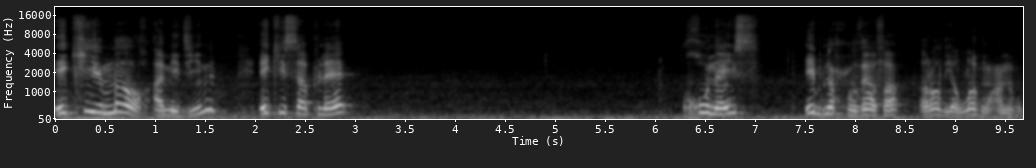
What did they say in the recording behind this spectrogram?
et qui est mort à Médine et qui s'appelait Khunais ibn Hudhafa radiyallahu anhu.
